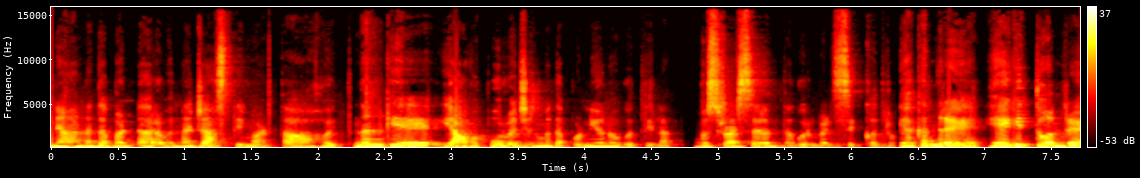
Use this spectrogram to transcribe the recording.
ಜ್ಞಾನದ ಭಂಡಾರವನ್ನ ಜಾಸ್ತಿ ಮಾಡ್ತಾ ಹೋಯ್ತು. ನನ್ಗೆ ಯಾವ ಪೂರ್ವ ಜನ್ಮದ ಪುಣ್ಯನೋ ಗೊತ್ತಿಲ್ಲ. ಬಸವರಾಜ್ ಸರ್ ಅಂತ ಗುರುಗಳು ಸಿಕ್ಕಿದ್ರು. ಯಾಕಂದ್ರೆ ಹೇಗಿತ್ತು ಅಂದ್ರೆ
